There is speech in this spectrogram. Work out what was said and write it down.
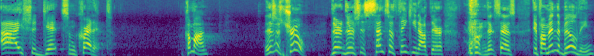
I should get some credit. Come on, this is true. There, there's this sense of thinking out there that says if I'm in the building,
